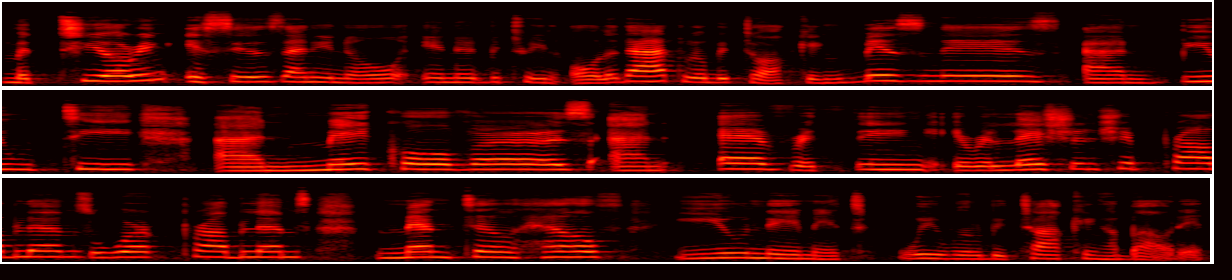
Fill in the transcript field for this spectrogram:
maturing issues. And you know, in between all of that, we'll be talking business and beauty and makeovers and everything relationship problems, work problems, mental health you name it. We will be talking about it.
